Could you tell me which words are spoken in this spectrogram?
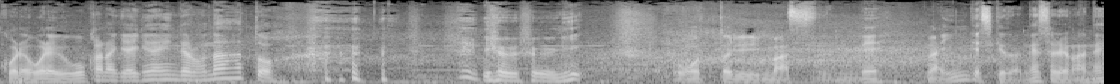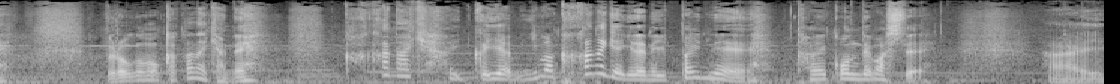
これ俺動かなきゃいけないんだろうなと いうふうに思っておりますねまあいいんですけどねそれはね。ブログも書かなきゃね。書かなきゃいや今書かなきゃいけないのいっぱいね溜め込んでまして。はい。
